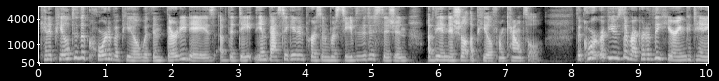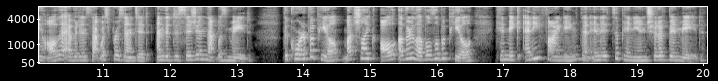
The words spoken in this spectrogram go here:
can appeal to the Court of Appeal within 30 days of the date the investigated person received the decision of the initial appeal from council. The court reviews the record of the hearing containing all the evidence that was presented and the decision that was made. The Court of Appeal, much like all other levels of appeal, can make any finding that in its opinion should have been made.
